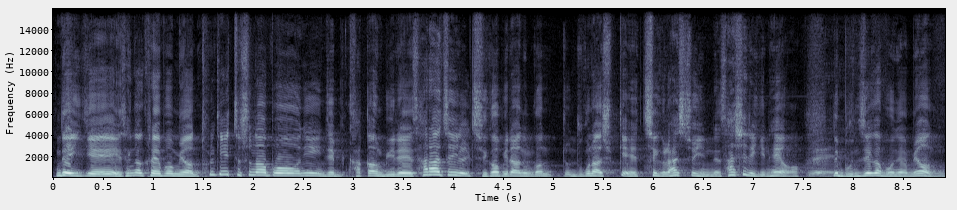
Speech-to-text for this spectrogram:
근데 이게 생각을 해보면 톨게이트 수납원이 이제 가까운 미래에 사라질 직업이라는 건 좀 누구나 쉽게 예측을 할 수 있는 사실이긴 해요. 네. 근데 문제가 뭐냐면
